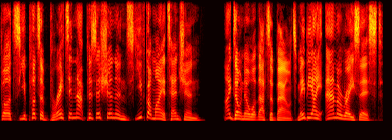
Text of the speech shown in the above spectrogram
but you put a Brit in that position and you've got my attention. I don't know what that's about. Maybe I am a racist.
